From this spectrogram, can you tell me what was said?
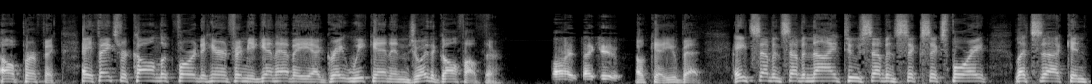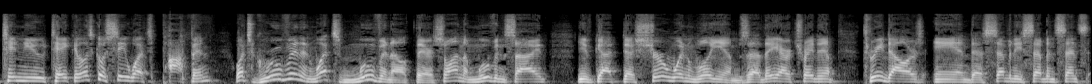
Oh, perfect. Hey, thanks for calling. Look forward to hearing from you again. Have a, a great weekend and enjoy the golf out there. All right, thank you. Okay, you bet. 877-927-6648. Let's uh, continue taking, let's go see what's popping, what's grooving, and what's moving out there. So on the moving side, you've got uh, Sherwin-Williams. Uh, they are trading up $3.77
